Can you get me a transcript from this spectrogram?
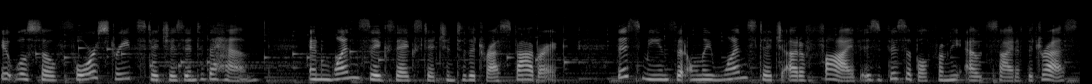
it will sew four straight stitches into the hem and one zigzag stitch into the dress fabric. This means that only one stitch out of five is visible from the outside of the dress,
